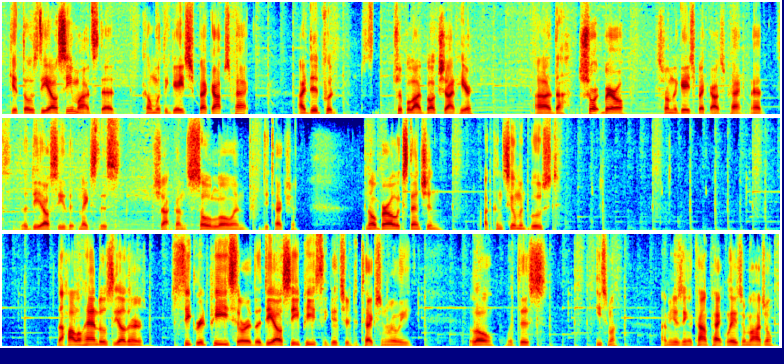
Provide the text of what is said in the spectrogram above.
get those DLC mods that come with the Gage Spec Ops pack. I did put triple odd buckshot here. Uh, the short barrel is from the Gage Spec Ops pack. That's the DLC that makes this shotgun so low in detection. No barrel extension, a concealment boost. The hollow handle's the other secret piece or the DLC piece that gets your detection really low with this Izhma. I'm using a compact laser module.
